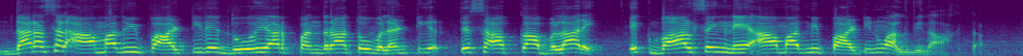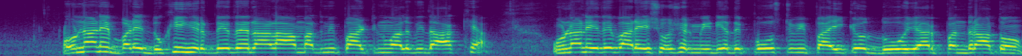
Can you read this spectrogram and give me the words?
ਦਰਅਸਲ ਆਮ ਆਦਮੀ ਪਾਰਟੀ ਦੇ 2015 ਤੋਂ ਵਲੰਟੀਅਰ ਤੇ ਸਾਬਕਾ ਬੁਲਾਰੇ ਇਕਬਾਲ ਸਿੰਘ ਨੇ ਆਮ ਆਦਮੀ ਪਾਰਟੀ ਨੂੰ ਅਲਵਿਦਾ ਆਖਤਾ। ਉਹਨਾਂ ਨੇ ਬੜੇ ਦੁਖੀ ਹਿਰਦੇ ਦੇ ਨਾਲ ਆਮ ਆਦਮੀ ਪਾਰਟੀ ਨੂੰ ਅਲਵਿਦਾ ਆਖਿਆ। ਉਹਨਾਂ ਨੇ ਇਹਦੇ ਬਾਰੇ ਸੋਸ਼ਲ ਮੀਡੀਆ ਤੇ ਪੋਸਟ ਵੀ ਪਾਈ ਕਿ ਉਹ 2015 ਤੋਂ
